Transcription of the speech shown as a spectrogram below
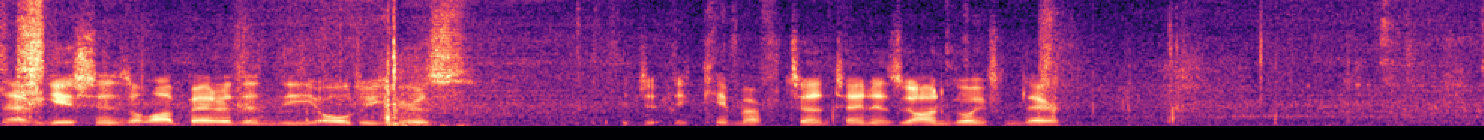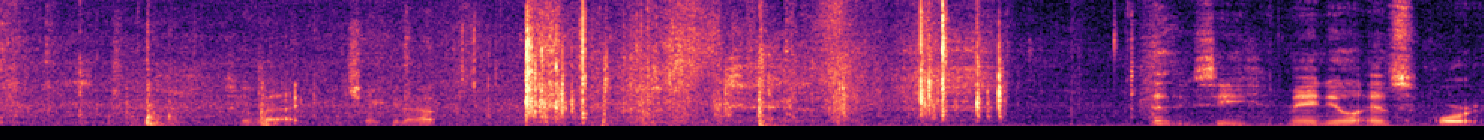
Navigation is a lot better than the older years. It, it came out for 2010 is ongoing from there. So back check it out. As you see manual and support.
